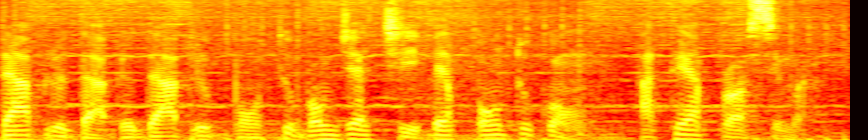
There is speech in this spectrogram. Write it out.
www.bondiatibia.com. Até a próxima.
